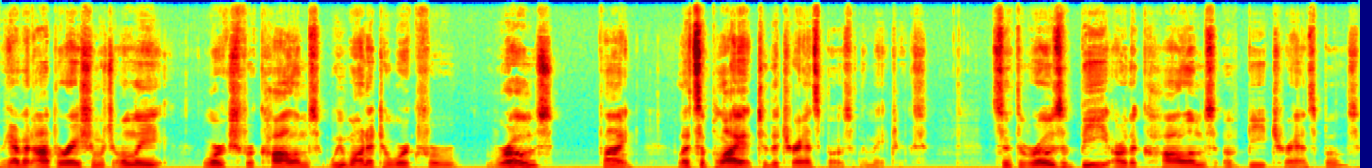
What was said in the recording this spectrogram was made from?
We have an operation which only works for columns. We want it to work for rows, fine. Let's apply it to the transpose of the matrix. Since the rows of B are the columns of B transpose,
